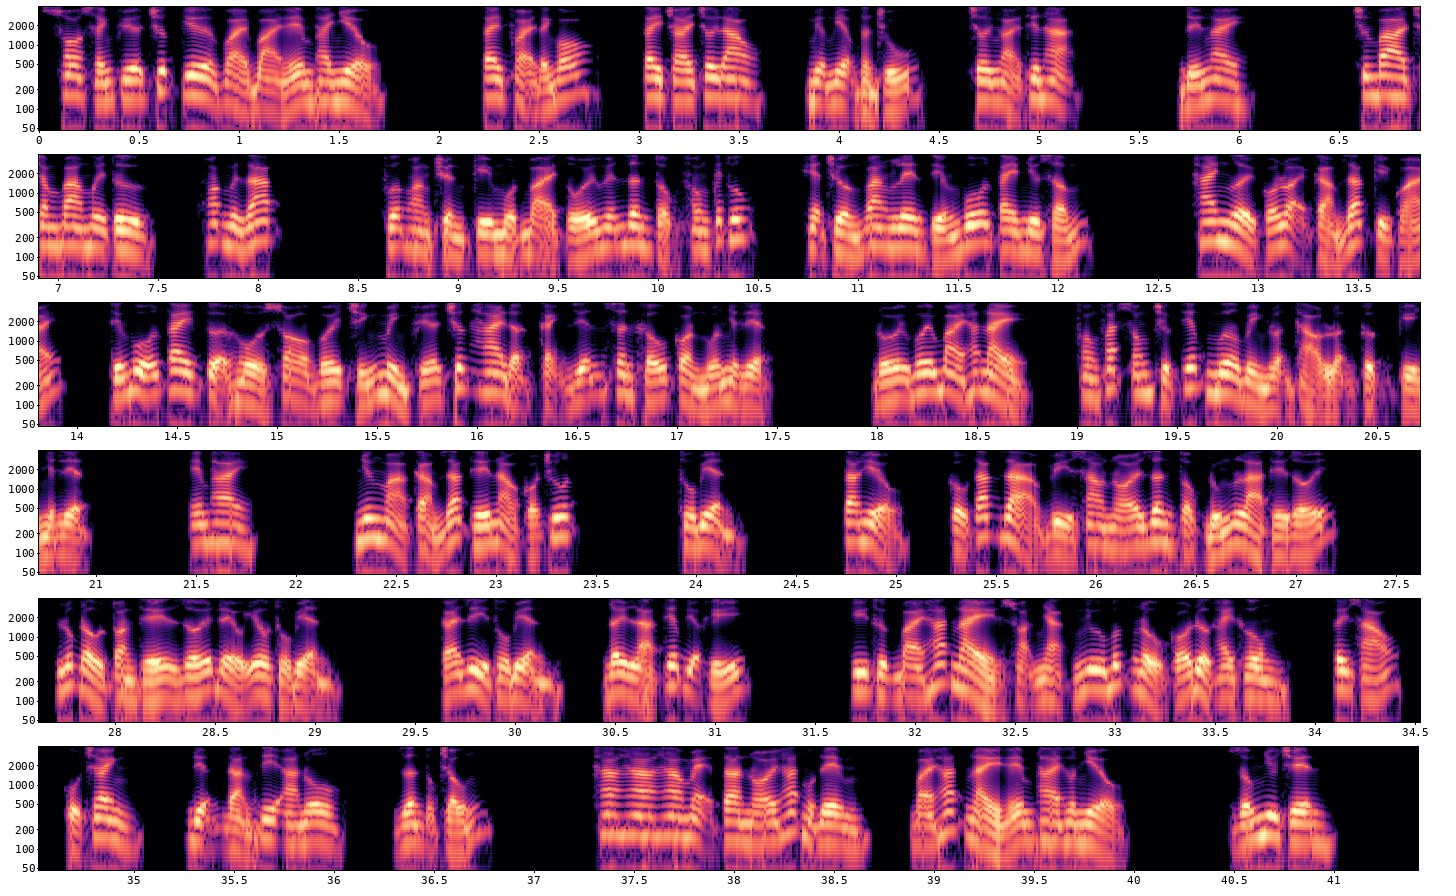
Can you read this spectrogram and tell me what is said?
So sánh phía trước kia vài bài êm thay nhiều. Tay phải đánh võ, tay trái chơi đao, miệng niệm thần chú, chơi ngại thiên hạ. Đến ngay, chương ba trăm ba mươi bốn, hoác nguyên giáp. Phượng hoàng truyền kỳ một bài tối huyện dân tộc phong kết thúc, hiện trường vang lên tiếng vỗ tay như sấm. Hai người có loại cảm giác kỳ quái, tiếng vỗ tay tựa hồ so với chính mình phía trước hai đợt cảnh diễn sân khấu còn muốn nhiệt liệt đối với bài hát này, phong phát sóng trực tiếp mưa bình luận thảo luận cực kỳ nhiệt liệt. Em hay nhưng mà cảm giác thế nào có chút? Thổ biển. Ta hiểu, cậu tác giả vì sao nói dân tộc đúng là thế giới. Lúc đầu toàn thế giới đều yêu thổ biển. Cái gì thổ biển? Đây là tiếp địa khí. Kỳ thực bài hát này soạn nhạc như bức nổ có được hay không? Cây sáo, cổ tranh, điện đàn piano, dân tộc trống. Ha ha ha mẹ ta nói hát một đêm, bài hát này êm thai hơn nhiều. Giống như trên.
